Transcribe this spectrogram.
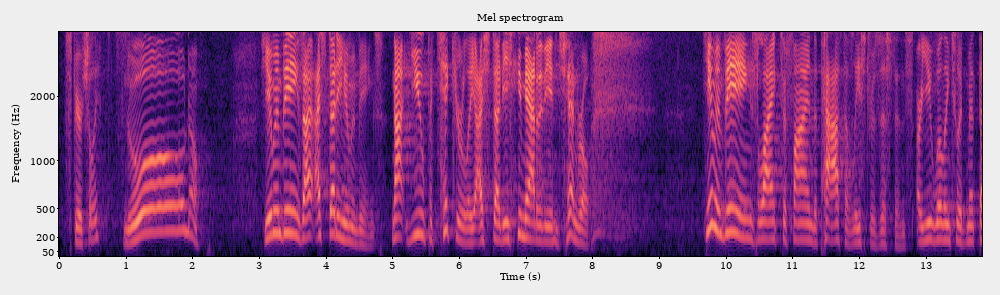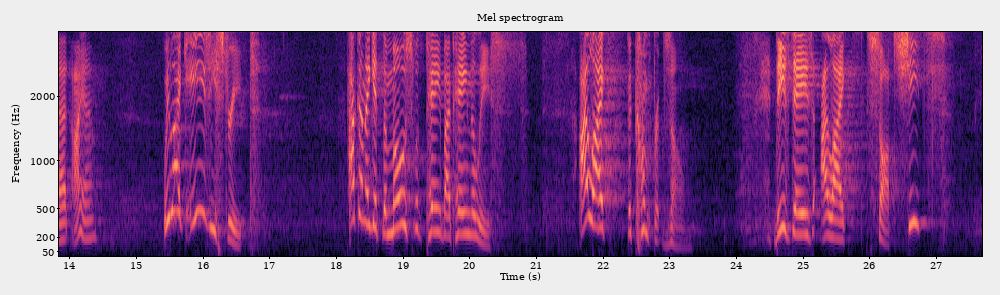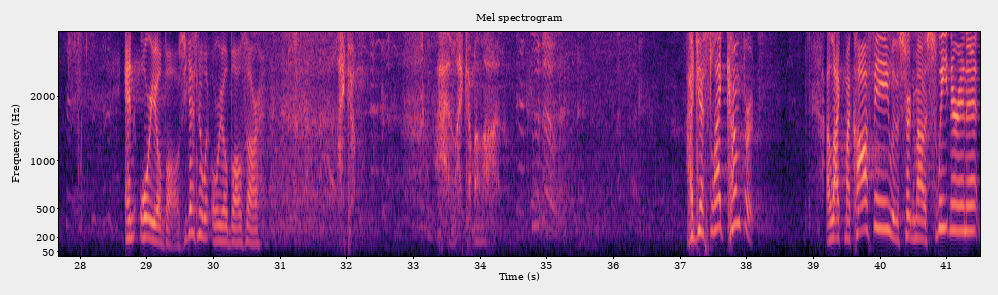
spiritually. No, no. Human beings, I, I, study human beings. Not you particularly, I study humanity in general. Human beings like to find the path of least resistance. Are you willing to admit that? I am. We like easy street. How can I get the most with paying by paying the least? I like the comfort zone. These days, I like soft sheets and Oreo balls. You guys know what Oreo balls are? I like them. I like them a lot. I just like comfort. I like my coffee with a certain amount of sweetener in it,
